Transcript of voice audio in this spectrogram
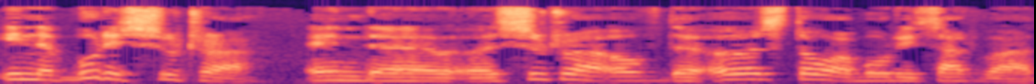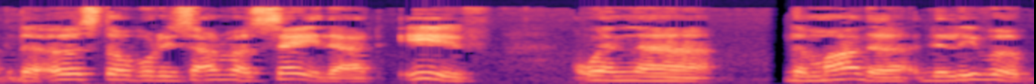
In the Buddhist Sutra, in the uh, Sutra of the Earth Store Bodhisattva, the Earth Store Bodhisattva say that if when uh, the mother deliver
